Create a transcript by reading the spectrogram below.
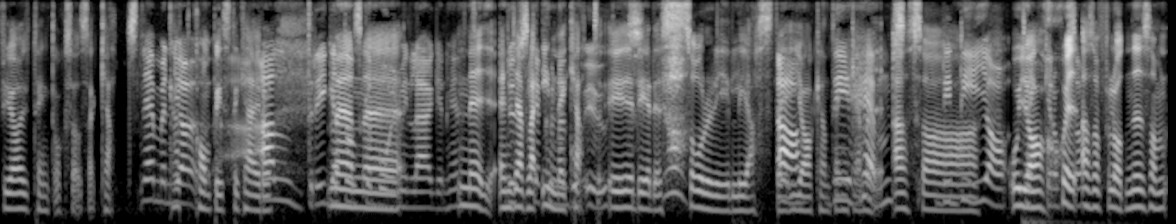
för jag har ju tänkt också så här katt, nej, men kattkompis till Kairo. Aldrig att de ska Men, bo i eh, min lägenhet. Nej, en Du jävla innekatt ut. är det det sorgligaste Ja, jag kan det tänka mig. Alltså, det är det jag och jag tänker skit, också. alltså förlåt ni som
